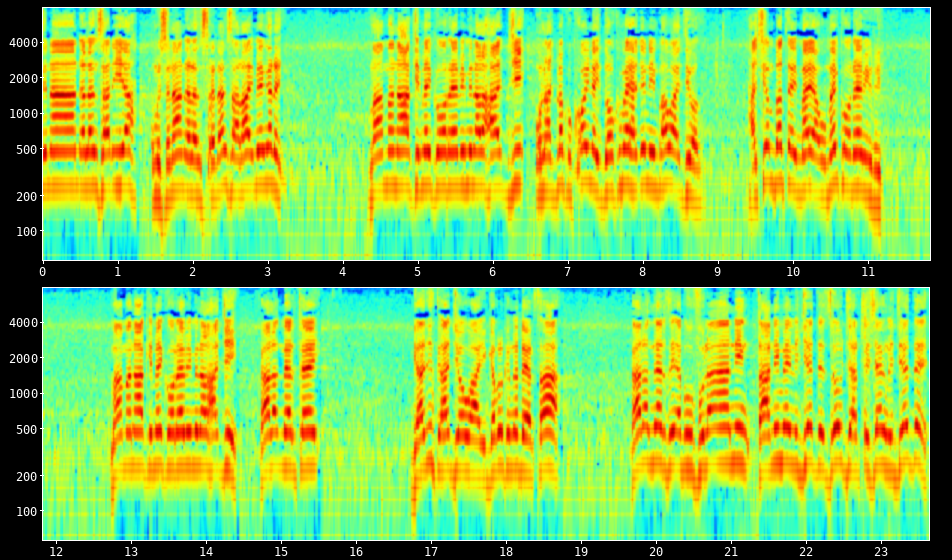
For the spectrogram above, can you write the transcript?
sinaan alansaariya ummi sinaan alansaaraay meengaday maa manacaki may koo min alxaji un hajba ku koynay dookumay hajinin bahawaytiyooda hajkan batay mayaw may koo reebi yidhi maa may koo min alxaji qaalad meertay gaadiidka haji oo waayo gabalkana dheertaa qaalad meertay abuu fulaanin taanimayn lijeedde zawja hartashaan lijeedde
